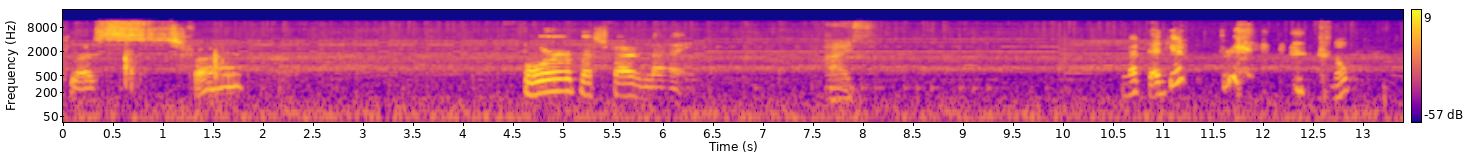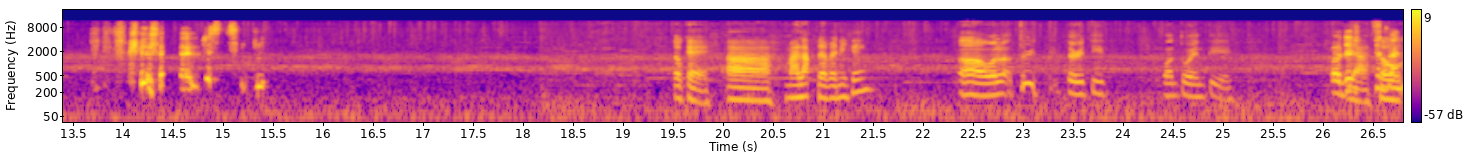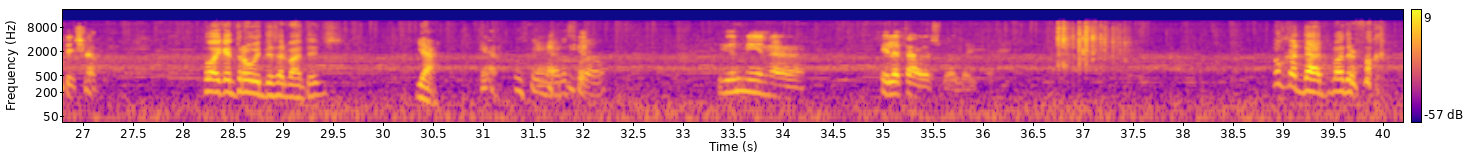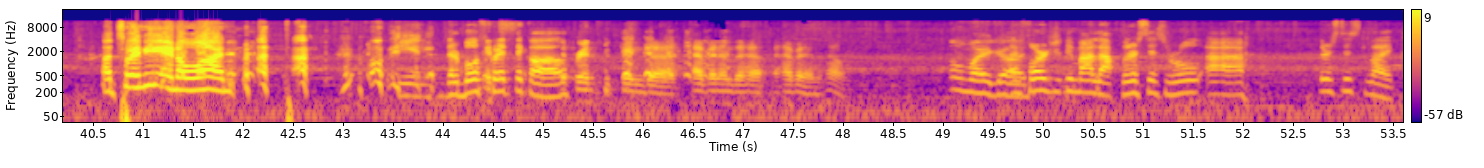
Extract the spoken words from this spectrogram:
plus 5. 4 plus 5, 9. Nice. Not dead yet? 3? Nope. I'm just. Okay. Uh, Malak, do you have anything? Ah, wala 30, 30 120 eh. Oh, there's Yeah, so- advantage now. So I can throw with disadvantage? Yeah. Yeah. Might as well. You and me and uh, Ilatao as well later. Look at that, motherfucker. A 20 and a 1. Holy shit. They're both It's- critical. Difference between the heaven and the he- heaven and hell. Oh my god. Unfortunately, Malak, there's this roll. Uh, there's this like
